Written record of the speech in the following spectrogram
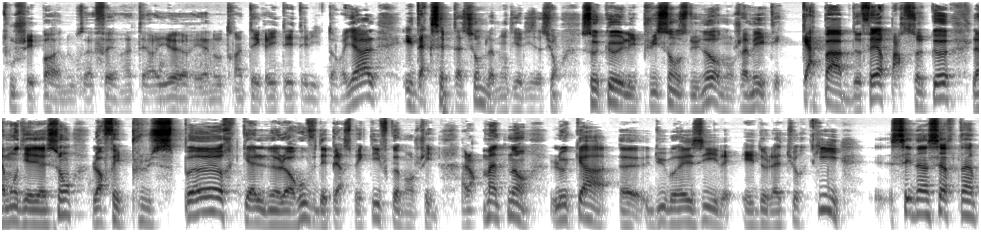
touchez pas à nos affaires intérieures et à notre intégrité territoriale, et d'acceptation de la mondialisation, ce que les puissances du Nord n'ont jamais été capables de faire parce que la mondialisation leur fait plus peur qu'elle ne leur ouvre des perspectives comme en Chine. Alors maintenant, le cas euh, du Brésil et de la Turquie, c'est d'un certain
